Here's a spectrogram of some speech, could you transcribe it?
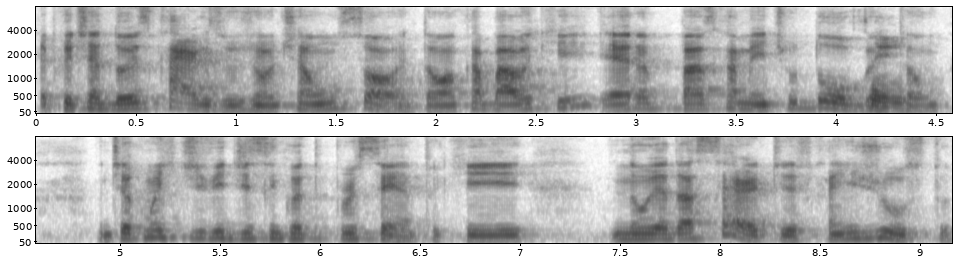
É porque tinha dois cargos, o João tinha um só, então acabava que era basicamente o dobro. Sim. Então não tinha como a gente dividir 50%, que não ia dar certo, ia ficar injusto.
